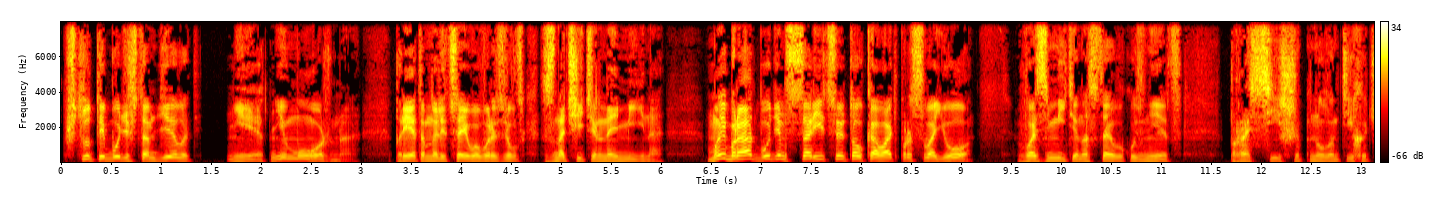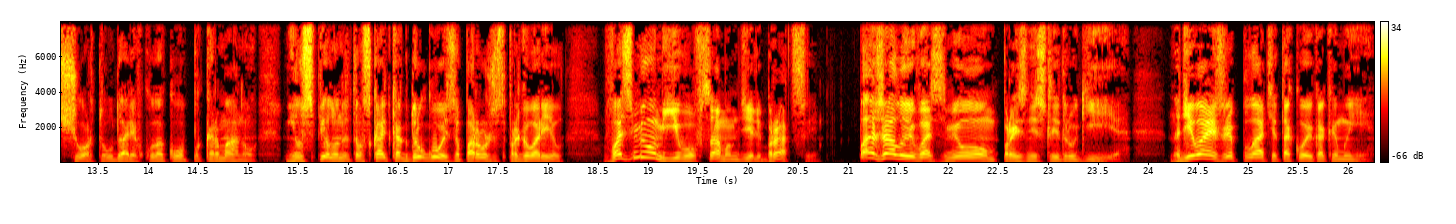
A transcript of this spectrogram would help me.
«Что ты будешь там делать?» Нет, не можно. При этом на лице его выразилась значительная мина. Мы, брат, будем с царицей толковать про свое. Возьмите, настаивал кузнец. «Проси!» — шепнул он тихо черту, ударив кулаком по карману. Не успел он этого сказать, как другой запорожец проговорил. «Возьмем его в самом деле, братцы!» «Пожалуй, возьмем!» — произнесли другие. «Надевай же платье такое, как и мы.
